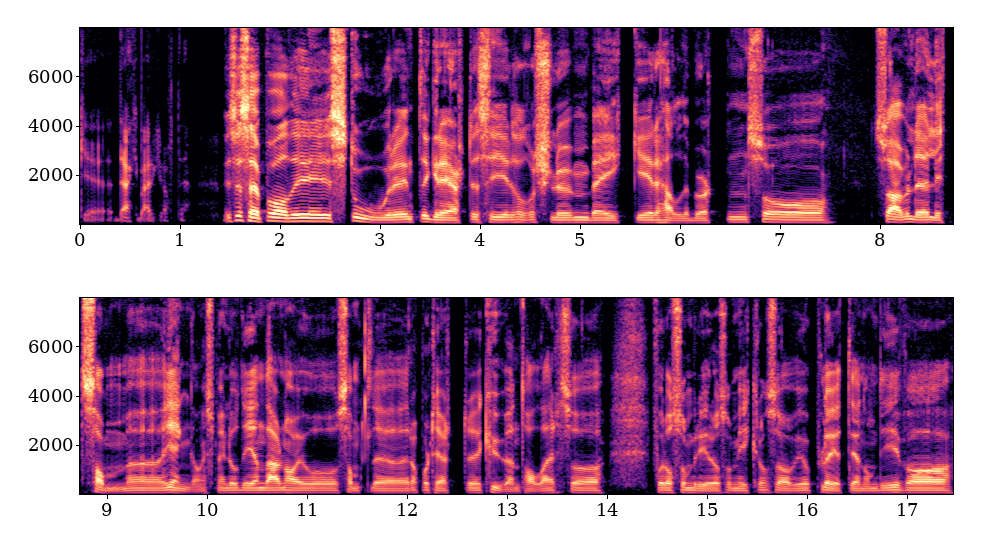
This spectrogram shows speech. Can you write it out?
det, er ikke bærekraftig. Hvis vi ser på hva de store integrerte sier, sånn som Slum, Baker, Halliburton, så så er vel det litt samme gjengangsmelodien der. Nå har jo samtlige rapportert QN-tall her, så for oss som bryr oss om mikron, så har vi jo pløyet gjennom de. Hva,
